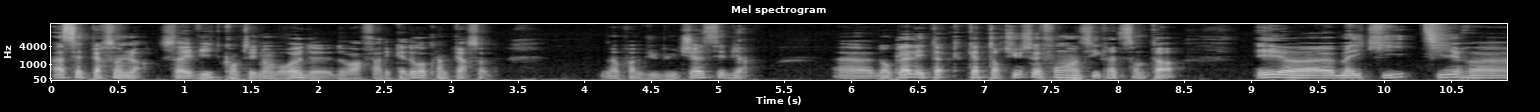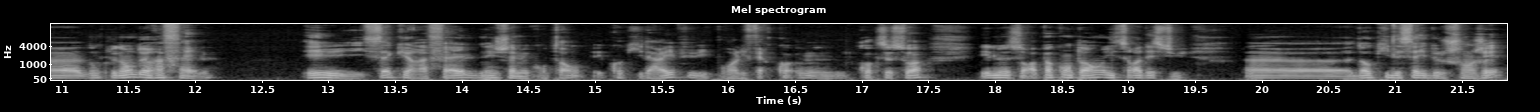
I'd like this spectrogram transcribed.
à cette personne-là. Ça évite, quand tu es nombreux, de devoir faire des cadeaux à plein de personnes. D'un point de vue budget, c'est bien. Euh, donc là, les quatre tortues se font un Secret Santa et euh, Mikey tire euh, donc le nom de Raphaël. Et il sait que Raphaël n'est jamais content, et quoi qu'il arrive, il pourra lui faire quoi, quoi, que ce soit, il ne sera pas content, il sera déçu. donc il essaye de le changer,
